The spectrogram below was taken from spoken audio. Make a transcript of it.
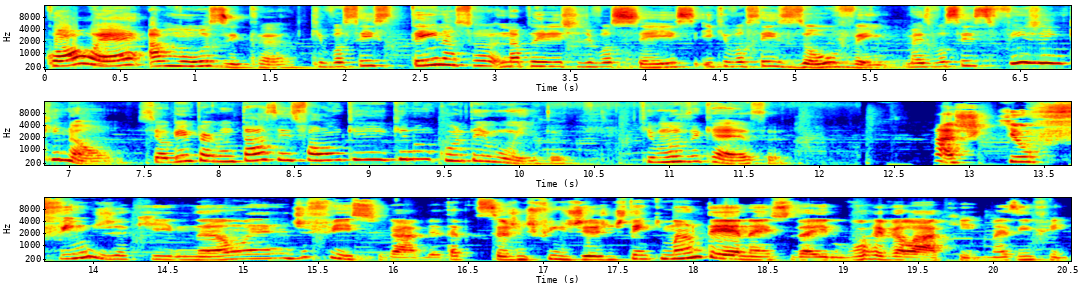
Qual é a música que vocês têm na, sua, na playlist de vocês e que vocês ouvem, mas vocês fingem que não? Se alguém perguntar, vocês falam que, que não curtem muito. Que música é essa? Acho que eu finja que não é difícil, Gabi. Até porque se a gente fingir, a gente tem que manter, né? Isso daí, não vou revelar aqui, mas enfim.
